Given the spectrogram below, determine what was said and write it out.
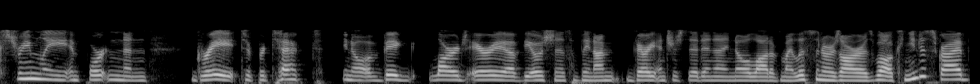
extremely important and great to protect, you know, a big, large area of the ocean is something I'm very interested in. I know a lot of my listeners are as well. Can you describe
